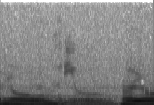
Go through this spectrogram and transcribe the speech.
हरि ओम। हरि ओम। हरि ओम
